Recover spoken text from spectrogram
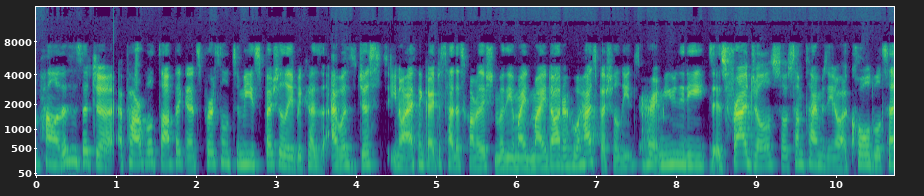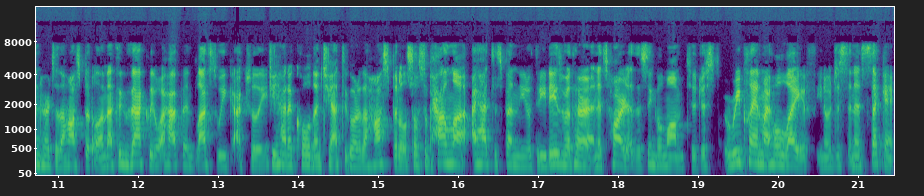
SubhanAllah, this is such a, a, powerful topic and it's personal to me, especially because I was just, you know, I think I just had this conversation with you. My, my daughter who has special needs, her immunity is fragile. So sometimes, you know, a cold will send her to the hospital. And that's exactly what happened last week, actually. She had a cold and she had to go to the hospital. So SubhanAllah, I had to spend, you know, three days with her. And it's hard as a single mom to just replan my whole life, you know, just in a second.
